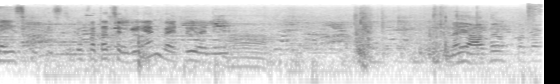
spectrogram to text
नई स्कूटी को पता चल गई है। बैटरी वाली है हाँ नहीं आते पता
